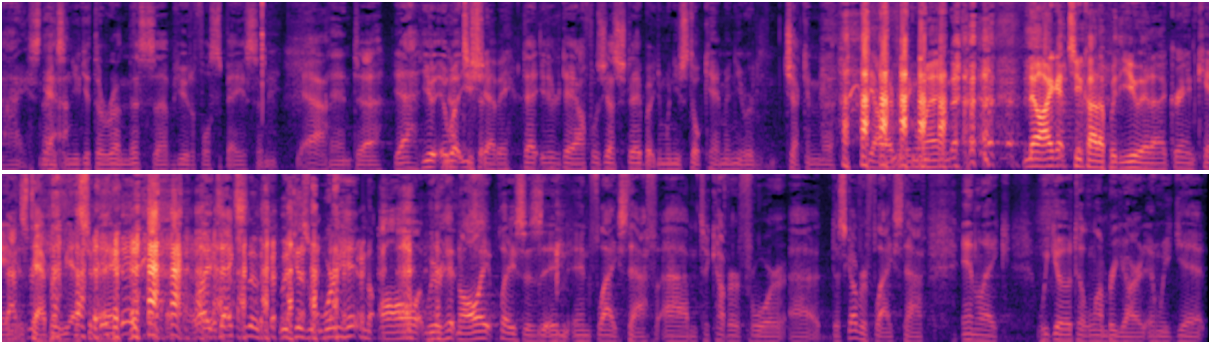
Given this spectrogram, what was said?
Nice, nice, Yeah. and you get to run this uh, beautiful space, and Yeah. and uh, yeah, you, Not what too you shabby. That your day off was yesterday, but when you still came in, you were checking to see how everything went. No, I got too caught up with you at uh, Grand Canyon's tap room yesterday. I texted him because we're hitting all we were hitting all eight places in in Flagstaff um, to cover for uh, Discover Flagstaff, and like we go to Lumberyard and we get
